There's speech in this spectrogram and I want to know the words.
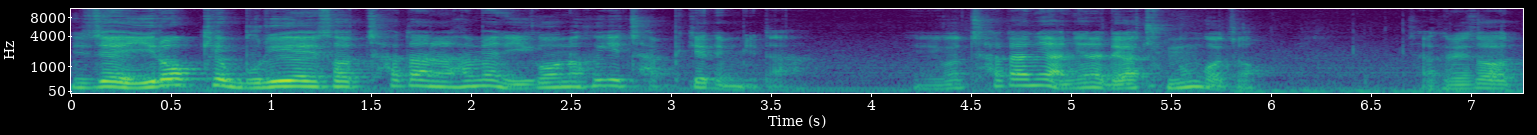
이제 이렇게 무리해서 차단을 하면 이거는 흙이 잡히게 됩니다. 이건 차단이 아니라 내가 죽는 거죠. 자, 그래서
